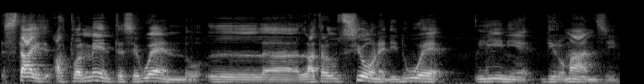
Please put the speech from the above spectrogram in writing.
Stai attualmente seguendo la traduzione di due linee di romanzi.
